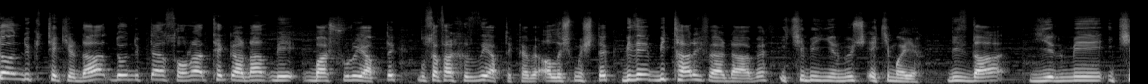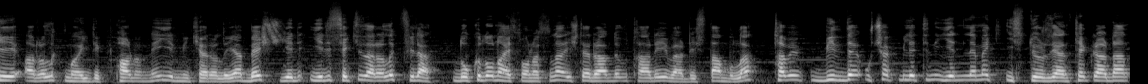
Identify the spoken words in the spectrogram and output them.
Döndük Tekirdağ'a. Döndükten sonra tekrardan bir başvuru yaptık. Bu sefer hızlı yaptık tabi alışmıştık. Bize bir tarih verdi abi. 2023 Ekim ayı. Biz daha 22 Aralık mıydık? Pardon ne 22 Aralık ya? 5 7 7 8 Aralık filan. 9-10 ay sonrasına işte randevu tarihi verdi İstanbul'a. Tabii biz de uçak biletini yenilemek istiyoruz. Yani tekrardan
